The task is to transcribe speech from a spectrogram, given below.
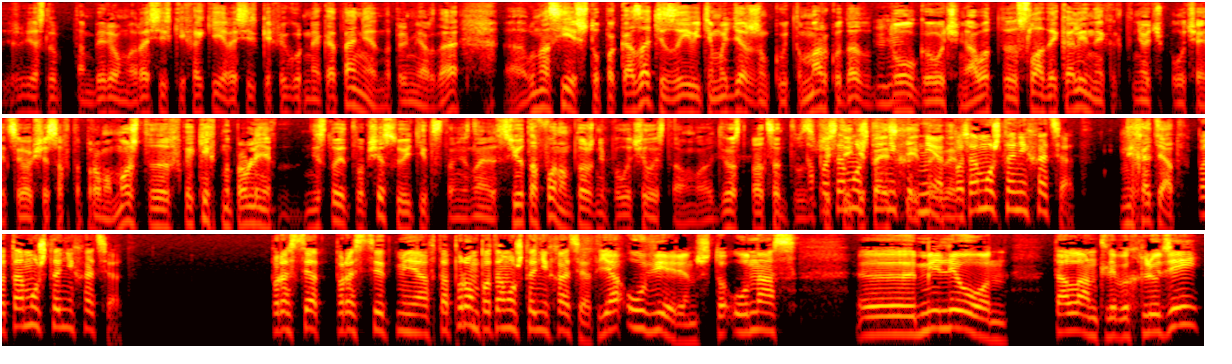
если там берем российский хоккей, российское фигурное катание, например, да, а, у нас есть что показать и заявить, и мы держим какую-то марку, да, долго очень. А вот э, с Ладой Калиной как-то не очень получается, и вообще с автопромом. Может, э, в каких-то направлениях не стоит вообще суетиться, там, не знаю, с Ютафоном тоже не получилось, там, 90% а запчастей потому что не, китайские так нет, потому что не хотят. Не хотят. Потому что не хотят. Простят, простит меня автопром, потому что не хотят. Я уверен, что у нас э, миллион талантливых людей,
